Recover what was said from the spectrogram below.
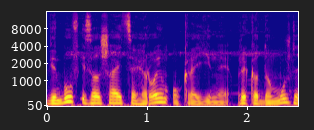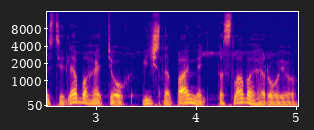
Він був і залишається героєм України, прикладом мужності для багатьох, вічна пам'ять та слава герою.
